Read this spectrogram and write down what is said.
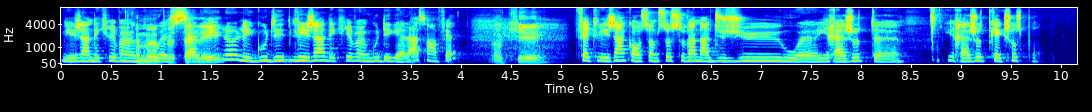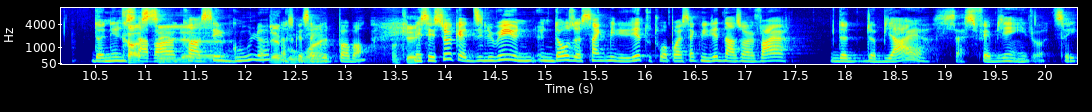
Les gens décrivent un Comme goût un euh, peu salé. salé. là. Les, goûts dé- les gens décrivent un goût dégueulasse, en fait. OK. Fait que les gens consomment ça souvent dans du jus ou euh, ils, rajoutent, euh, ils rajoutent quelque chose pour donner une Casser saveur, le- casser le goût, là, le parce goût, que ça ouais. goûte pas bon. OK. Mais c'est sûr que diluer une, une dose de 5 ml ou 3,5 ml dans un verre de, de bière, ça se fait bien, là, tu sais.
